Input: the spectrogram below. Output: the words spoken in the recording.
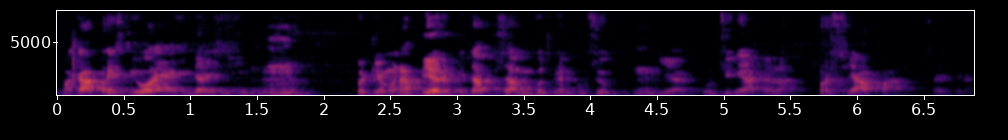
Maka peristiwa yang indah ini, Hmm. Bagaimana biar kita bisa mengikut dengan khusyuk? Hmm. Ya, kuncinya adalah persiapan, saya kira.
